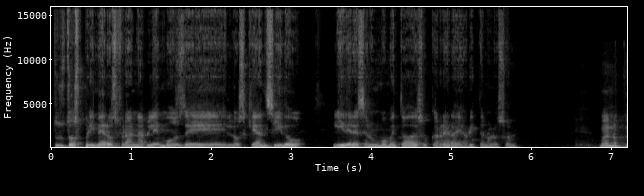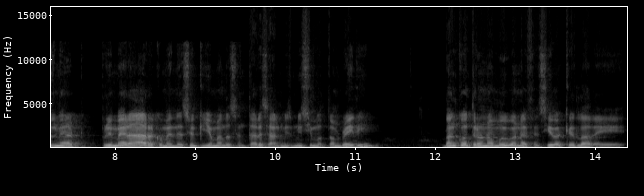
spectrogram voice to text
tus dos primeros, Fran. Hablemos de los que han sido líderes en un momento dado de su carrera y ahorita no lo son. Bueno, pues mira, primera recomendación que yo mando a sentar es al mismísimo Tom Brady. Van contra una muy buena defensiva que es la de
